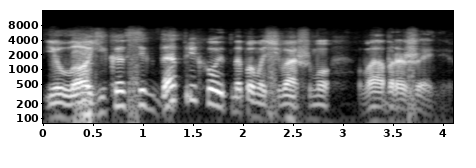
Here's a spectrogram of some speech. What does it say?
и логика всегда приходит на помощь вашему воображению.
